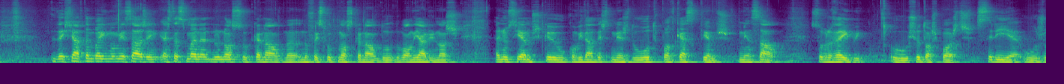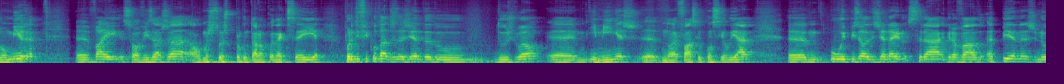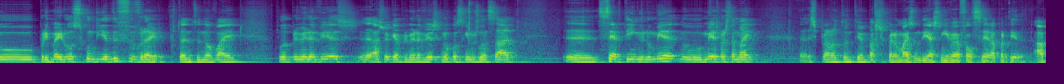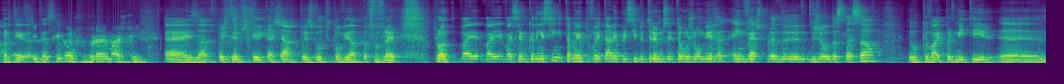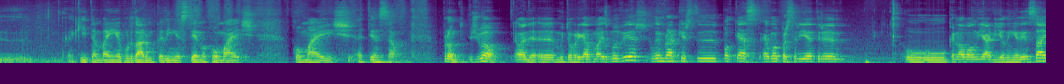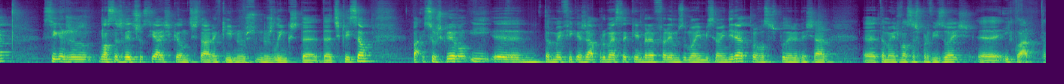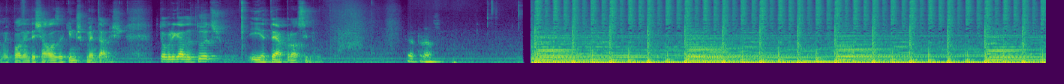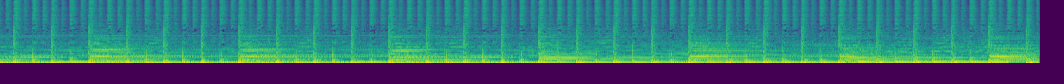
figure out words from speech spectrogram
deixar também uma mensagem esta semana no nosso canal, no, no Facebook, no nosso canal do, do Balneário, nós anunciamos que o convidado deste mês do outro podcast que temos mensal sobre rugby, o Chute aos Postos, seria o João Mirra. Uh, vai só avisar já, algumas pessoas perguntaram quando é que saía, por dificuldades da agenda do, do João uh, e minhas, uh, não é fácil conciliar, o episódio de janeiro será gravado apenas no primeiro ou segundo dia de fevereiro, portanto, não vai pela primeira vez, eh, acho que é a primeira vez que não conseguimos lançar certinho no mês, no mês, mas também esperaram tanto tempo, acho que esperam mais um dia, acho que ninguém vai falecer à partida. À partida. Fica, fica um fevereiro mais rico. É, exato. Depois temos que encaixar, depois vou-te convidado para fevereiro. Pronto, vai, vai, vai ser um bocadinho assim. Também aproveitar, em princípio, teremos então o João Mirra em véspera de, de jogo da seleção o que vai permitir uh, aqui também abordar um bocadinho esse tema com mais, com mais atenção. Pronto, João, olha, uh, muito obrigado mais uma vez. Lembrar que este podcast é uma parceria entre o, o canal Balneário e a linha de ensaio. Sigam-nos nas nossas redes sociais, que é onde estar aqui nos, nos links da, da descrição. Pá, subscrevam e uh, também fica já a promessa que em breve faremos uma emissão em direto para vocês poderem deixar uh, também as vossas previsões uh, e, claro, também podem deixá-las aqui nos comentários. Muito obrigado a todos e até à próxima. Até à próxima.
